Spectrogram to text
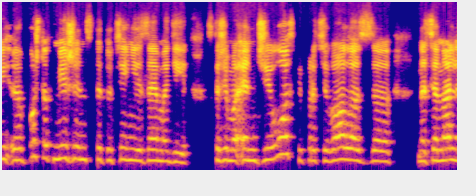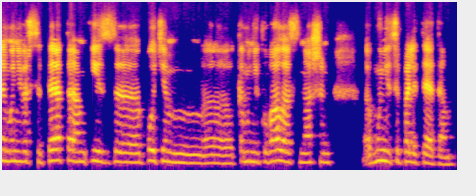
е, поштовх міжінституційній взаємодії. Скажімо, НГО співпрацювала з національним університетом і е, потім комунікувала з нашим муніципалітетом.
